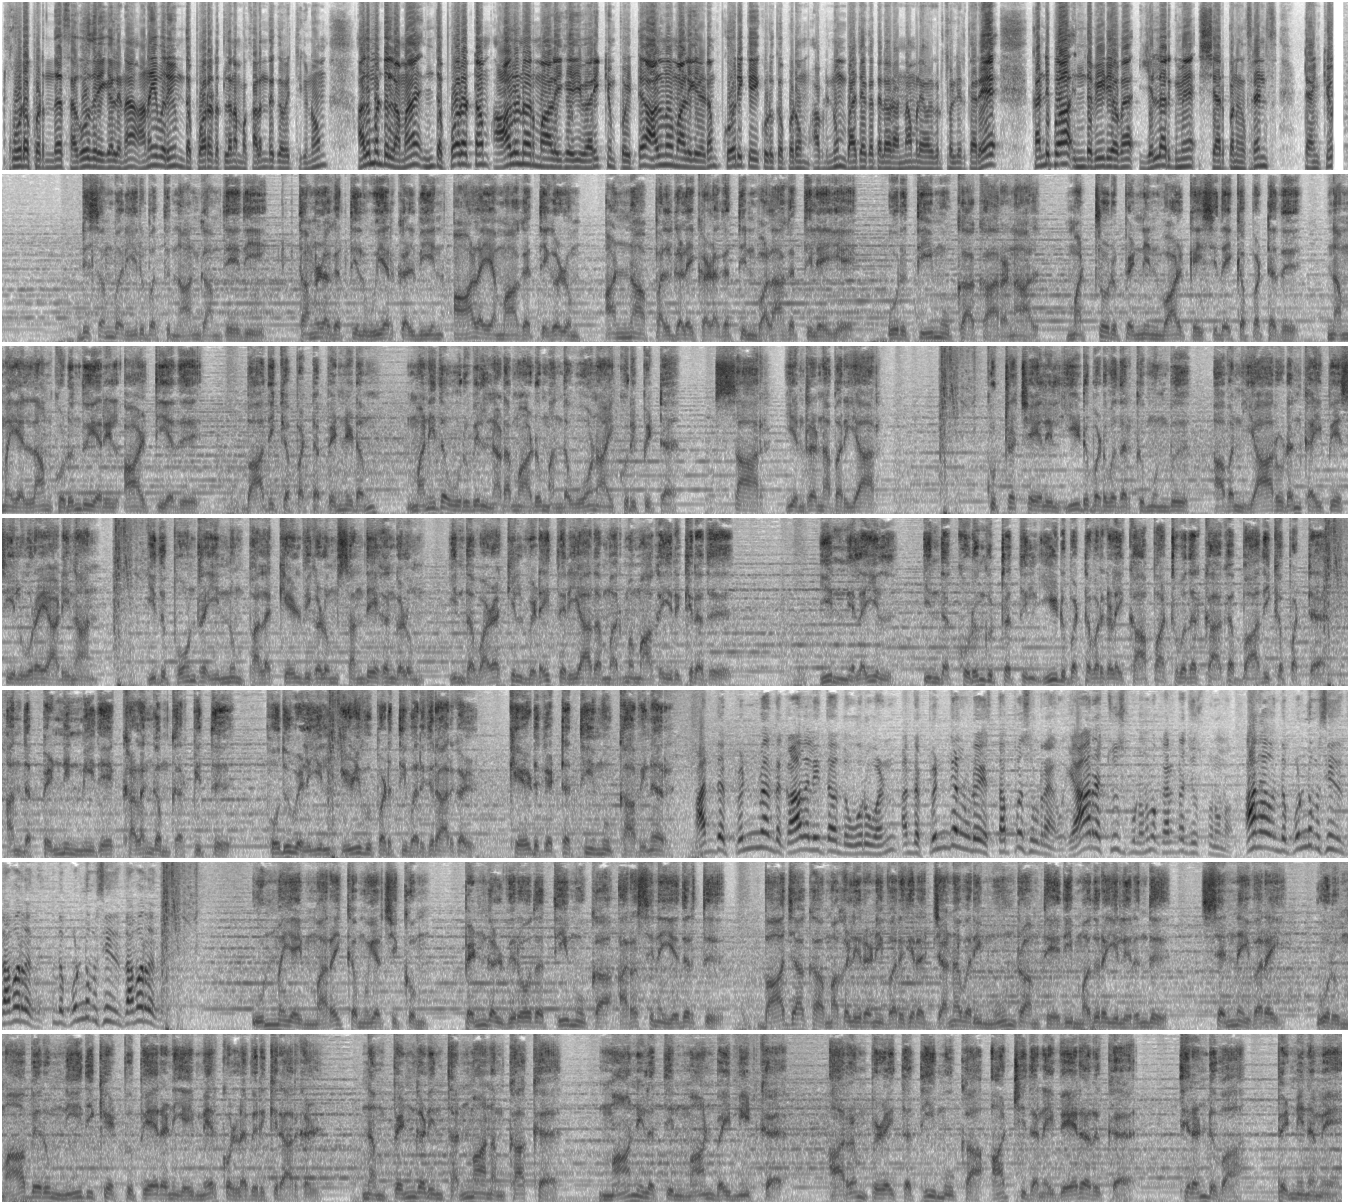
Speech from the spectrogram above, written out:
கூட பிறந்த சகோதரிகள் என அனைவரையும் இந்த போராட்டத்தில் நம்ம கலந்துக்க வச்சுக்கணும். அது மட்டும் இல்லாமல் இந்த போராட்டம் ஆளுநர் மாளிகை வரைக்கும் போயிட்டு ஆளுநர் மாளிகையிடம் கோரிக்கை கொடுக்கப்படும் அப்படின்னு பாஜக தலைவர் அண்ணாமலை அவர்கள் சொல்லியிருக்காரு. கண்டிப்பாக இந்த வீடியோவை எல்லாருக்குமே ஷேர் பண்ணுங்க ஃப்ரெண்ட்ஸ் தேங்க்யூ டிசம்பர் இருபத்தி நான்காம் தேதி தமிழகத்தில் உயர்கல்வியின் ஆலயமாக திகழும் அண்ணா பல்கலைக்கழகத்தின் வளாகத்திலேயே ஒரு திமுக காரனால் மற்றொரு பெண்ணின் வாழ்க்கை சிதைக்கப்பட்டது. நம்மை எல்லாம் கொடுந்துயரில் ஆழ்த்தியது. பாதிக்கப்பட்ட பெண்ணிடம் மனித உருவில் நடமாடும் அந்த ஓனாய் குறிப்பிட்ட சார் என்ற நபர் யார்? குற்றச்செயலில் ஈடுபடுவதற்கு முன்பு அவன் யாருடன் கைபேசியில் உரையாடினான்? இது போன்ற இன்னும் பல கேள்விகளும் சந்தேகங்களும் இந்த வழக்கில் விடை தெரியாத மர்மமாக இருக்கிறது. இந்நிலையில் இந்த கொடுங்குற்றத்தில் ஈடுபட்டவர்களை காப்பாற்றுவதற்காக பாதிக்கப்பட்ட அந்த பெண்ணின் மீதே களங்கம் கற்பித்து பொதுவெளியில் இழிவுபடுத்தி வருகிறார்கள். கேடுகெட்ட திமுகவினர். அந்த பெண் அந்த காதலித்த அந்த ஒருவன் அந்த பெண்களுடைய தப்பு சொல்றேன். யாரை சூஸ் பண்ணணுமோ கரெக்டா சூஸ் பண்ணணும். ஆக அந்த பொண்ணு செய்து தவறுது. இந்த பொண்ணு செய்து தவறுது. உண்மையை மறைக்க முயற்சிக்கும் பெண்கள் விரோத திமுக அரசினை எதிர்த்து பாஜக மகளிரணி வருகிற ஜனவரி மூன்றாம் தேதி மதுரையில் இருந்து சென்னை வரை ஒரு மாபெரும் நீதி கேட்பு பேரணியை மேற்கொள்ளவிருக்கிறார்கள். நம் பெண்களின் தன்மானம் காக்க மாநிலத்தின் மாண்பை மீட்க அறம் பிழைத்த திமுக ஆட்சிதனை வேரறுக்க திரண்டு வா பெண்ணினமே.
